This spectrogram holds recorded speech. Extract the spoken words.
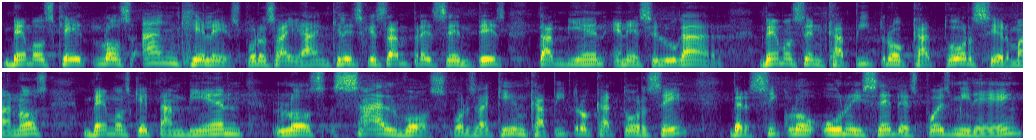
vemos que los ángeles, por eso hay ángeles que están presentes también en ese lugar. Vemos en capítulo 14, hermanos, vemos que también los salvos, por eso aquí en capítulo 14, versículo 1 dice, después miré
